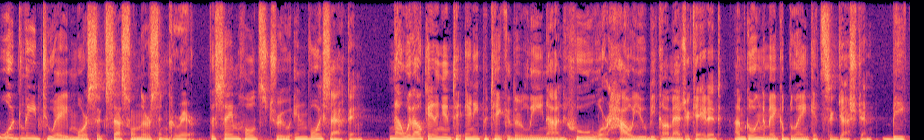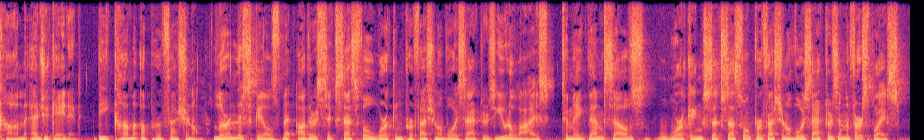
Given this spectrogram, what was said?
would lead to a more successful nursing career. The same holds true in voice acting. Now, without getting into any particular lean on who or how you become educated, I'm going to make a blanket suggestion. Become educated. Become a professional. Learn the skills that other successful working professional voice actors utilize to make themselves working successful professional voice actors in the first place.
